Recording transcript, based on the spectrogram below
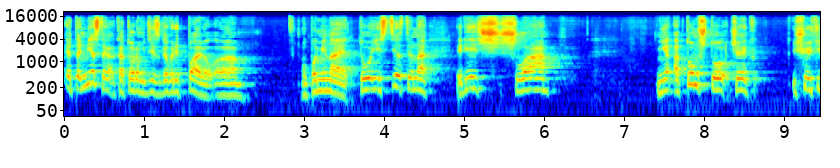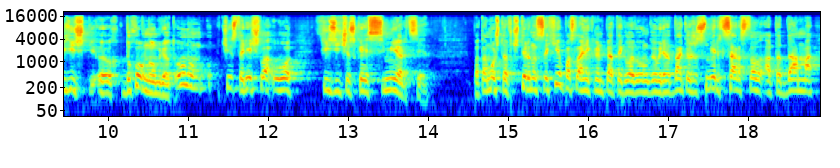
это, место, о котором здесь говорит Павел, э, упоминает, то, естественно, речь шла не о том, что человек еще и физически, э, духовно умрет, он, чисто речь шла о физической смерти. Потому что в 14 стихе послания к 5 главе он говорит, однако же смерть царствовала от Адама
